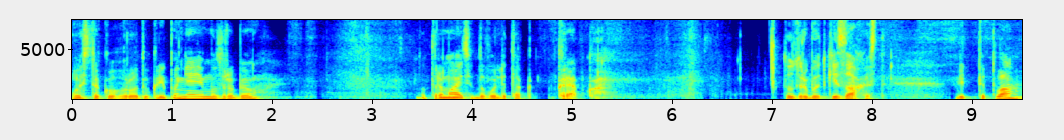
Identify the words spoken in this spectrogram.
Ось такого роду кріплення я йому зробив. Ну, тримається доволі так крепко. Тут зробив такий захист від тепла,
